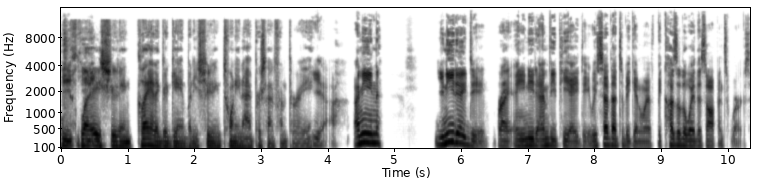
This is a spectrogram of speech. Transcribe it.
he, Klay he, shooting. Klay had a good game, but he's shooting 29% from three. Yeah. I mean, you need AD, right? And you need MVP AD. We said that to begin with because of the way this offense works.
